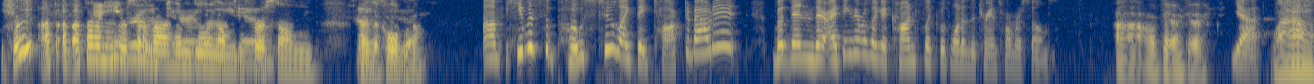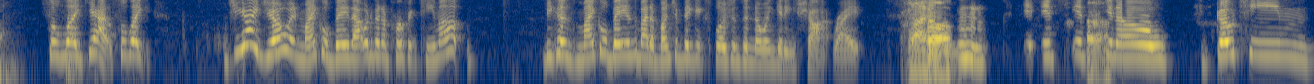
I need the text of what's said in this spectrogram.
You sure? I, th- I thought I Yeah, he remember something about him doing um Turtles, the first um So as a sad. Cobra. Um, he was supposed to like they talked about it, but then there I think there was like a conflict with one of the Transformers films. Ah, okay, okay. Yeah. Wow. So like yeah, so like GI Joe and Michael Bay that would have been a perfect team up because Michael Bay is about a bunch of big explosions and no one getting shot, right? Right. Um, Mhm. It- it's it's Uh. you know go team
